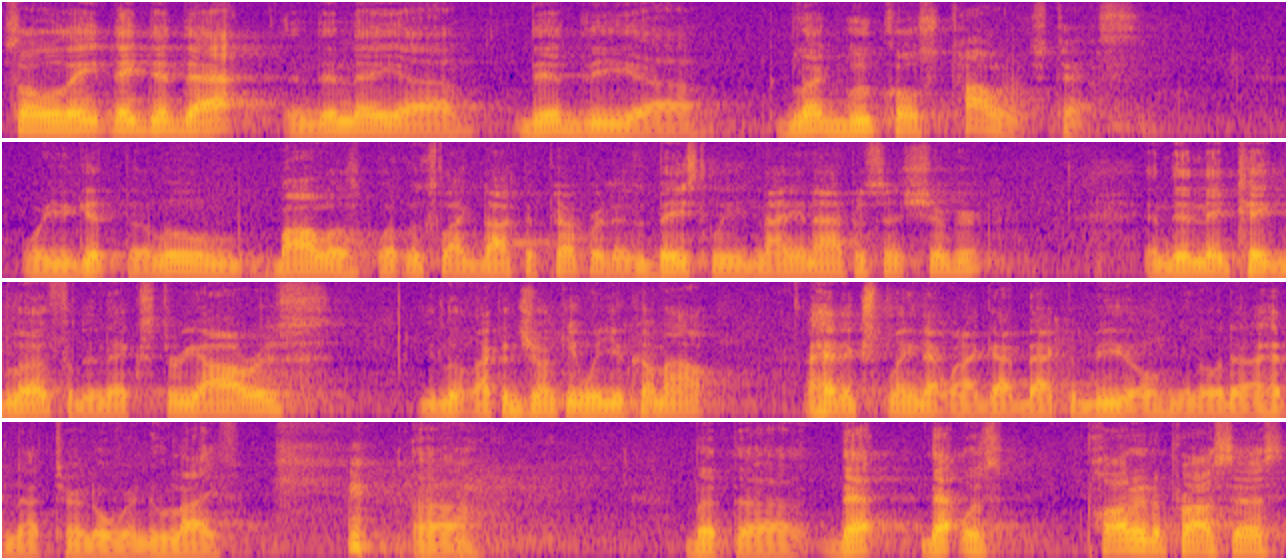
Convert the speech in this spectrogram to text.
So they, they did that, and then they uh, did the uh, blood glucose tolerance test, where you get the little bottle of what looks like Dr. Pepper that is basically 99% sugar, and then they take blood for the next three hours. You look like a junkie when you come out. I had to explain that when I got back to Beale, you know, that I had not turned over a new life. Uh, but uh, that, that was part of the process.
